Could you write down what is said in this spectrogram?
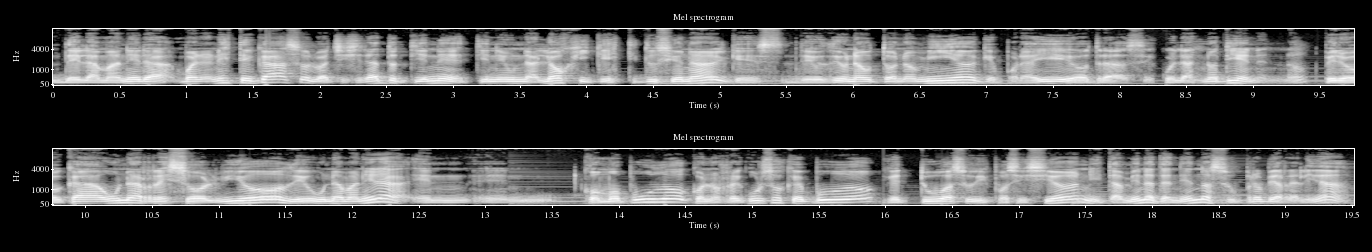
de la manera, bueno, en este caso el bachillerato tiene, tiene una lógica institucional que es de, una autonomía que por ahí otras escuelas no tienen, ¿no? Pero cada una resolvió de una manera en, como pudo, con los recursos que pudo, que tuvo a su disposición y también atendiendo a su propia realidad.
